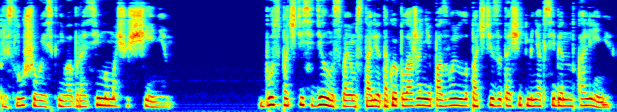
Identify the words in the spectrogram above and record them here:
прислушиваясь к невообразимым ощущениям. Босс почти сидел на своем столе, такое положение позволило почти затащить меня к себе на колени,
